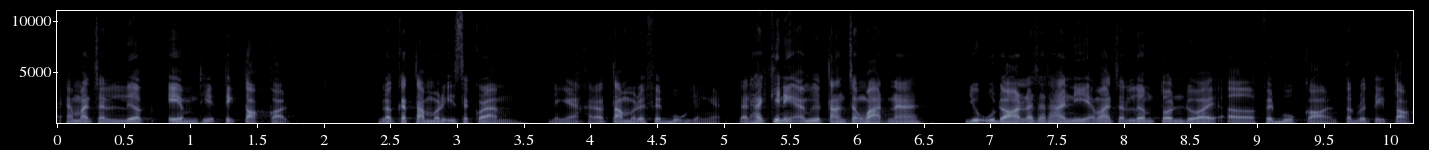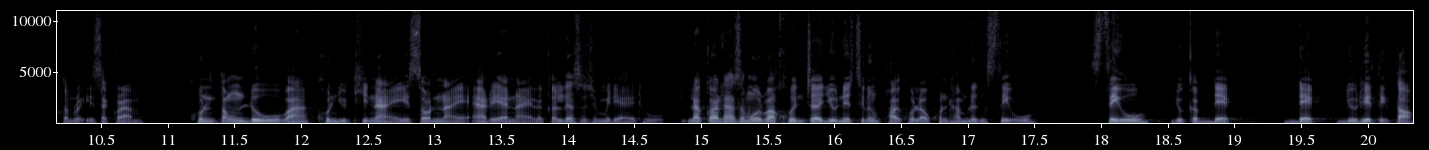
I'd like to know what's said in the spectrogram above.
แอมอาจจะเลือก M ที่ TikTok ก่อน แล้วก็ตามมาด้วย Instagram อย่างเงี้ยครับแล้วตามมาด้วย Facebook อย่างเงี้ยแต่ถ้าคลินิกแอมอยู่ต่างจังหวัดนะอยู่อุดรราชธานีแอมอาจจะเริ่มต้นด้วยเอ่อ Facebook ก่อนตามด้วย TikTok ตามด้วย Instagram คุณต้องดูว่าคุณอยู่ที่ไหน โซนไหน แอเรียไหน แล้วก็เลือกโซเชียลมีเดียให้ถูก แล้วก็ถ้าสมมติว่าคุณเจอยูนิสเรื่องพอยคุณแล้วคุณทำเรื่องสิว สิวอยู่กับเด็ก เด็กอยู่ที่ TikTok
